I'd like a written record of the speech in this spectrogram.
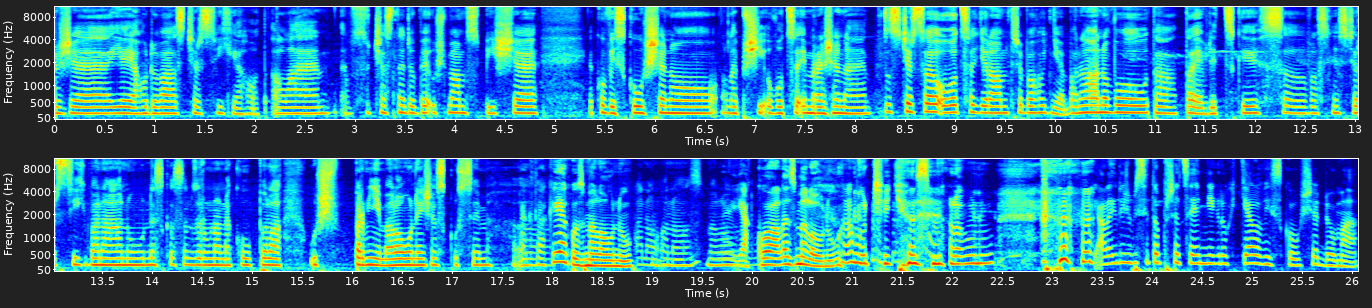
že je jahodová z čerstvých jahod, ale v současné době už mám spíše jako vyzkoušeno lepší ovoce i mražené. Z čerstvého ovoce dělám třeba hodně banánovou, ta, ta je vždycky z, vlastně z čerstvých banánů. Dneska jsem zrovna nakoupila už první melouny, že zkusím. Tak taky jako z melounu. Ano, ano, z melounu. Jako, ale z melounu. No, určitě z melounu. ale když by si to přece jen někdo chtěl vyzkoušet doma,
